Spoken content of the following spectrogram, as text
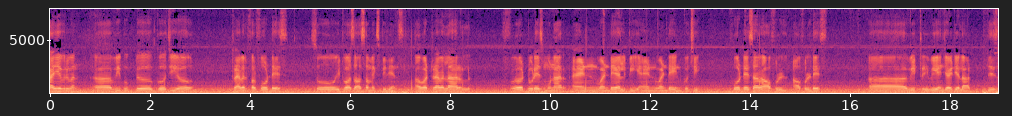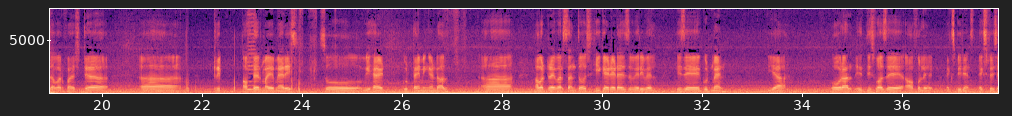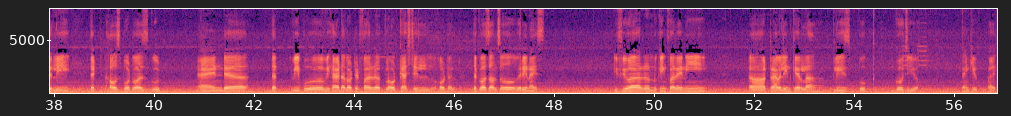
Hi everyone. Uh, we booked uh, travel for four days, so it was awesome experience. Our travel are for two days Munnar and one day Alleppey and one day in Kochi. Four days are awful awful days. Uh, we we enjoyed a lot. This is our first uh, uh, trip after my marriage, so we had good timing and all. Uh, our driver Santosh, he guided us very well. He's a good man. Yeah. Overall, it, this was a awful uh, experience. Especially that houseboat was good, and uh, that we bo- we had allotted for uh, Cloud Castle Hotel. That was also very nice. If you are looking for any uh, travel in Kerala, please book GoGeo. Thank you. Bye.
